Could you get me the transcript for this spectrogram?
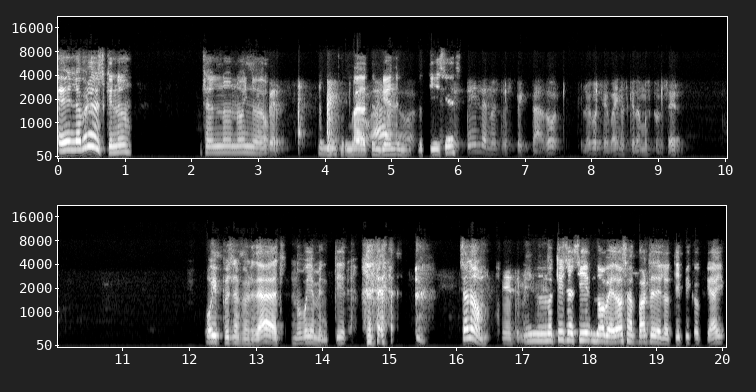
Eh, la verdad es que no. O sea, no, no, no, Pero, no me he informado pero también en ahora, noticias. a nuestro espectador, que luego se va y nos quedamos con cero. Oye, pues la verdad, no voy a mentir. O sea, no, miente. noticia así novedosa, aparte de lo típico que hay,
